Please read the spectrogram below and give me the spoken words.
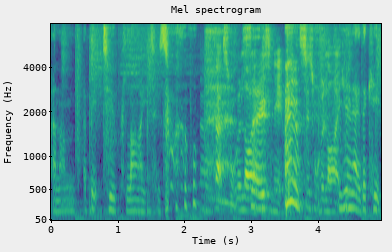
And I'm a bit too polite as well. Oh, that's what we're like, So- isn't it? This is what we're like. you know, they keep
